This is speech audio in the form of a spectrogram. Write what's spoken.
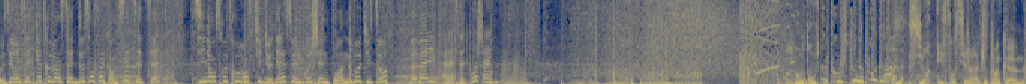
au 07 87 250 777. Sinon, on se retrouve en studio dès la semaine prochaine pour un nouveau tuto. Bye bye À la semaine prochaine On retrouve, tous nos programmes sur essentielradio.com.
